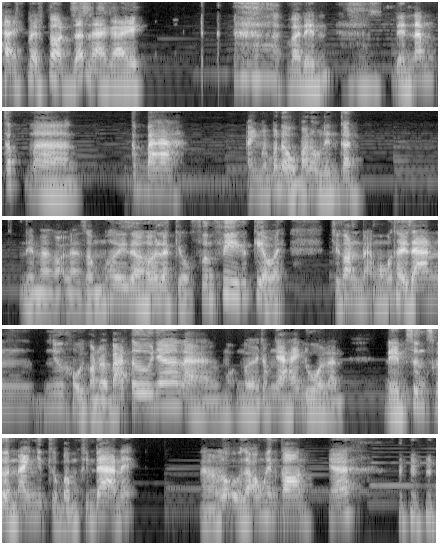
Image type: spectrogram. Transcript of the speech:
anh vẫn còn rất là gầy. Và đến đến năm cấp mà cấp 3 anh mới bắt đầu bắt đầu lên cân. Để mà gọi là giống hơi giờ hơn là kiểu phương phi cái kiểu ấy. Chứ còn đã có thời gian như hồi còn ở ba tư nhá là mọi người ở trong nhà hay đùa là đếm xương sườn anh như kiểu bấm phím đàn ấy. Là nó lộ rõ nguyên con nhá.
